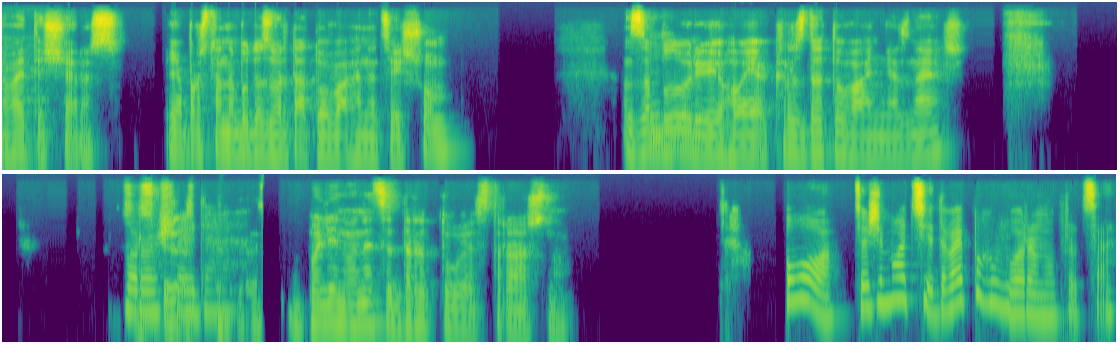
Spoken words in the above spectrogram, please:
Давайте ще раз. Я просто не буду звертати уваги на цей шум. Заблурю його як роздратування, знаєш? Хороша ідея. Блін, мене це дратує страшно. О, це ж емоції. Давай поговоримо про це.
